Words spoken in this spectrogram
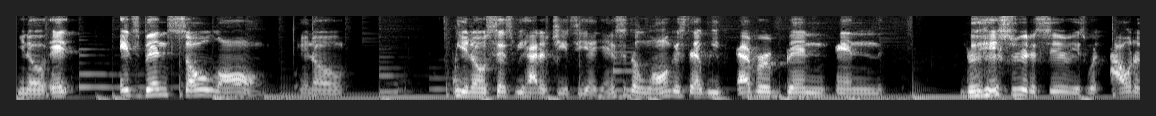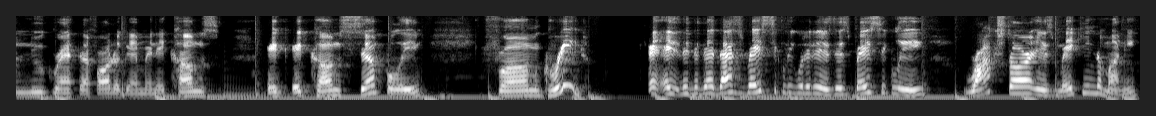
You know, it it's been so long, you know, you know, since we had a GTA game. This is the longest that we've ever been in the history of the series without a new Grand Theft Auto game, and it comes it, it comes simply from greed it, it, that's basically what it is. It's basically Rockstar is making the money.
